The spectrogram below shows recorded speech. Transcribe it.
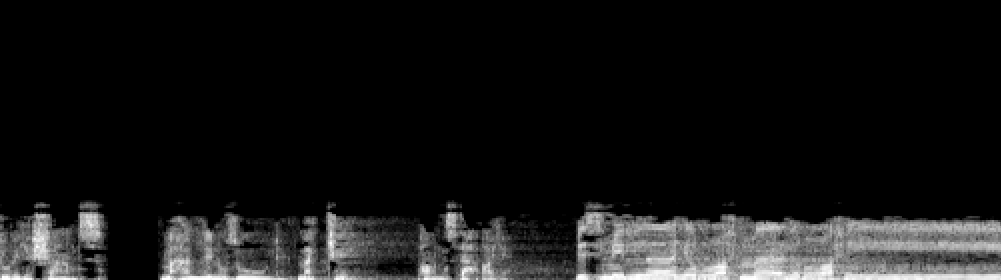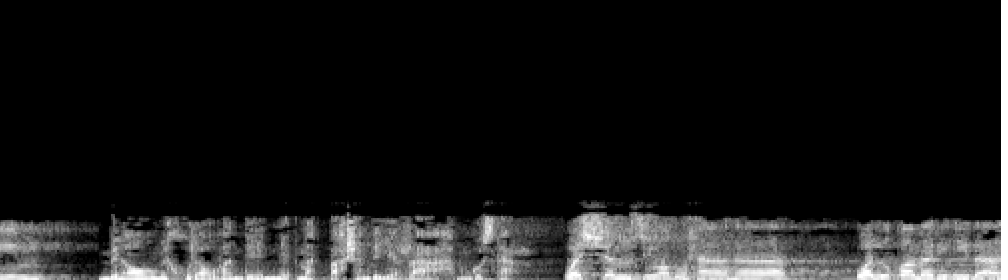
سوره شمس محل نزول مکه. پانزده آیه. بسم الله الرحمن الرحیم. به نام خداوند نعمت بخشنده رحم گستر. والشمس وضحاها والقمر إذا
